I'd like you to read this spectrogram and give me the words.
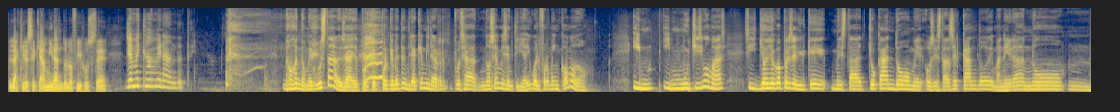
la que se queda mirándolo fijo usted. Yo me quedo mirándote. No, no me gusta. O sea, ¿por qué, me tendría que mirar? O sea, no sé, me sentiría de igual forma incómodo. Y, muchísimo más si yo llego a percibir que me está chocando o, me, o se está acercando de manera no mm,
